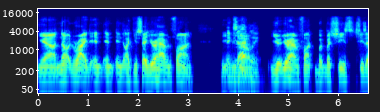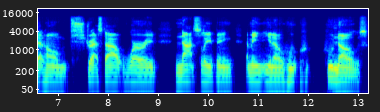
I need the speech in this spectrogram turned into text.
Yeah. No. Right. And and, and like you said, you're having fun. You, exactly. You know, you're, you're having fun, but but she's she's at home, stressed out, worried, not sleeping. I mean, you know, who who knows?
